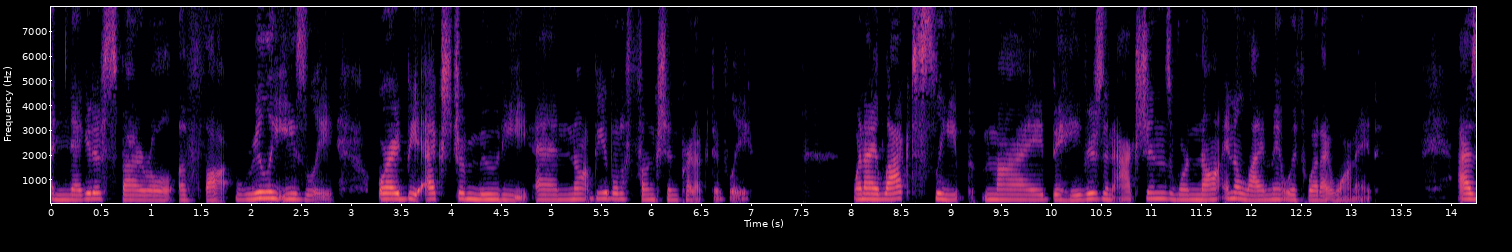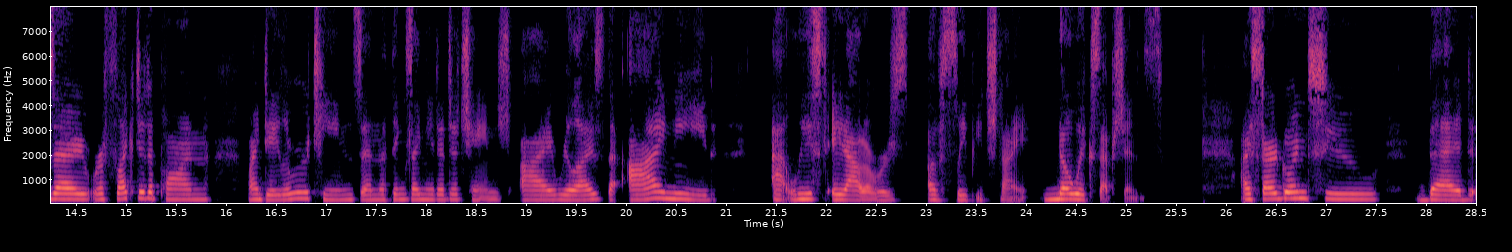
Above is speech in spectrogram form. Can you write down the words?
a negative spiral of thought really easily, or I'd be extra moody and not be able to function productively. When I lacked sleep, my behaviors and actions were not in alignment with what I wanted. As I reflected upon my daily routines and the things I needed to change, I realized that I need at least eight hours of sleep each night, no exceptions. I started going to bed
